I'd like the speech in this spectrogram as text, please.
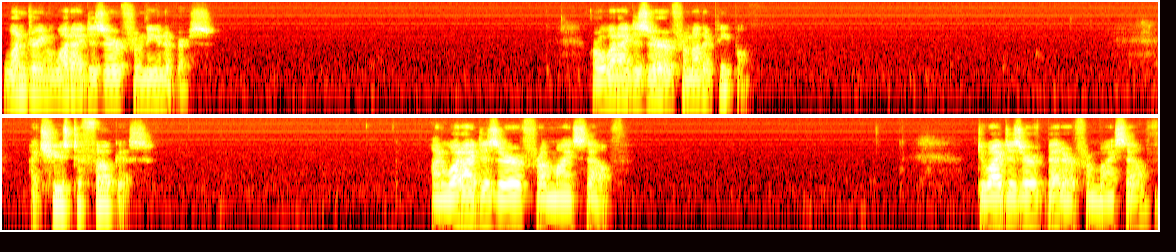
wondering what I deserve from the universe. Or what I deserve from other people. I choose to focus on what I deserve from myself. Do I deserve better from myself?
